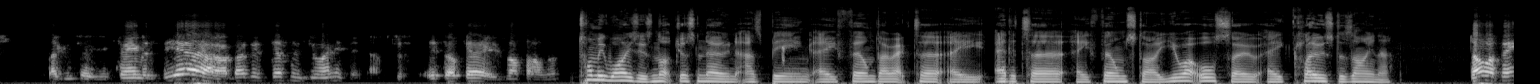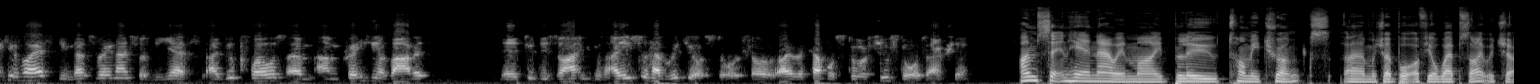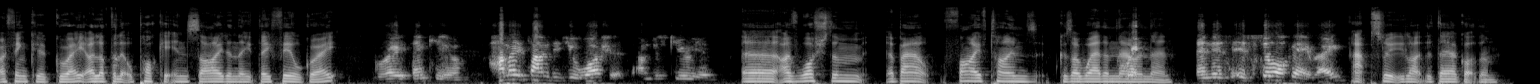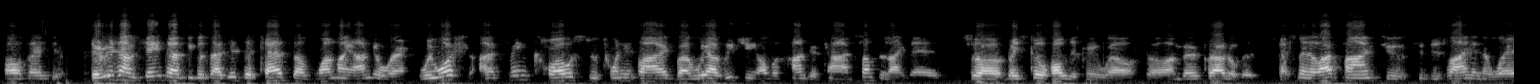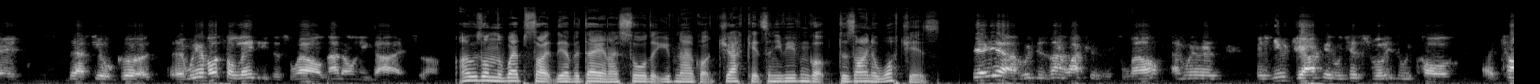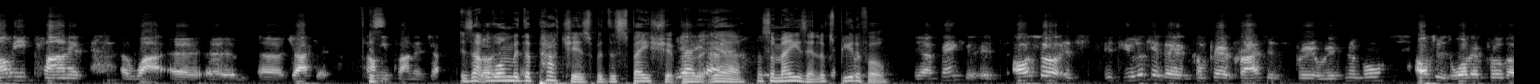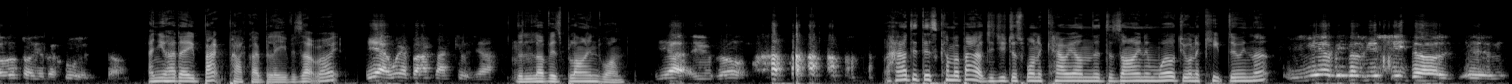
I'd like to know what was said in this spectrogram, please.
like you say, you're famous. Yeah, but it doesn't do anything. It's just it's okay. It's no problem. Tommy Wiseau is not just known as being a film director, a editor, a film star. You are also a clothes designer. No, thank you for asking. That's very nice of you. Yes, I do clothes. I'm, I'm crazy about it uh, to design because I used to have retail stores. So I have a couple of stores, few stores actually. I'm sitting here now in my blue Tommy trunks, um, which I bought off your website, which I think are great. I love the little pocket inside, and they, they feel great. Great, thank you. How many times did you wash it? I'm just curious. Uh, I've washed them about five times because I wear them now Great. and then. And it's, it's still okay, right? Absolutely, like the day I got them. Oh, thank you. The reason I'm saying that because I did the test of one of my underwear. We washed, I think, close to 25, but we are reaching almost 100 times, something like that. So they still hold it pretty well. So I'm very proud of it. I spent a lot of time to, to design in a way that feel good. Uh, we have also ladies as well, not only guys. So. I was on the website the other day and I saw that you've now got jackets and you've even got designer watches. Yeah, yeah, we design watches as well, and we have this new jacket we just released. We call uh, Tommy Planet uh, uh, uh, uh, jacket. Tommy is, Planet jacket. Is that so the one with the patches with the spaceship? Yeah, the, yeah. yeah. That's amazing. It looks beautiful. Yeah, thank you. It's also it's if you look at the compared price, it's pretty reasonable. Also, it's waterproof. Also, you have a hood. So. And you had a backpack, I believe. Is that right? Yeah, we have backpack too. Yeah. The Love Is Blind one. Yeah, you go. How did this come about? Did you just want to carry on the designing world? Do you want to keep doing that? Yeah, because you see, the um,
